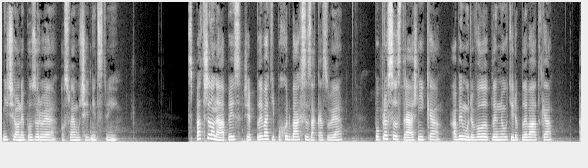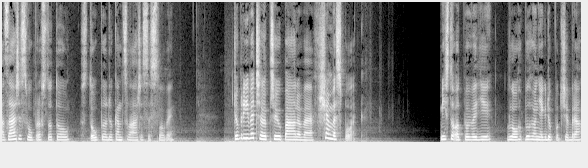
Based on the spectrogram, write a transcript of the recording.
ničeho nepozoruje o svém učednictví. Spatřil nápis, že plivati po chodbách se zakazuje, poprosil strážníka, aby mu dovolil plivnout do plivátka a záře svou prostotou vstoupil do kanceláře se slovy. Dobrý večer, přeju pánové, všem ve spolek. Místo odpovědi dlouhl ho někdo pod žebra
